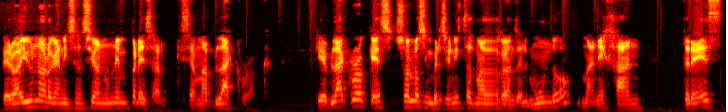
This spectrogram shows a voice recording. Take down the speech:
pero hay una organización, una empresa que se llama BlackRock, que BlackRock es, son los inversionistas más grandes del mundo, manejan 3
